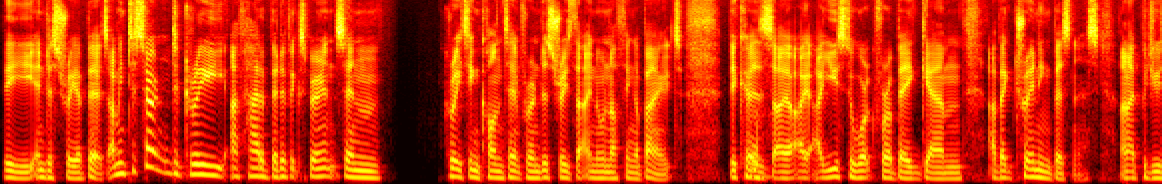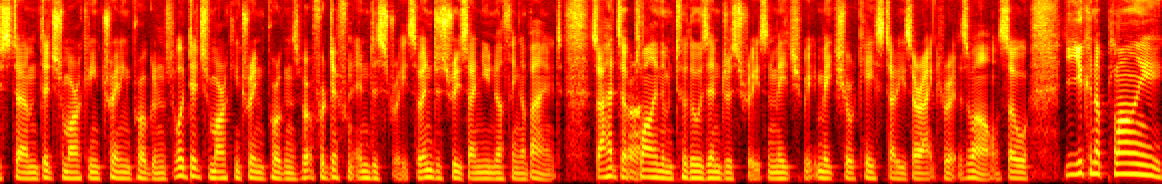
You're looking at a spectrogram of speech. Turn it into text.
the industry a bit. I mean, to a certain degree, I've had a bit of experience in creating content for industries that I know nothing about, because yeah. I, I, used to work for a big um, a big training business, and I produced um, digital marketing training programs, well, digital marketing training programs, but for different industries, so industries I knew nothing about. So I had to right. apply them to those industries and make make sure case studies are accurate as well. So you can apply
